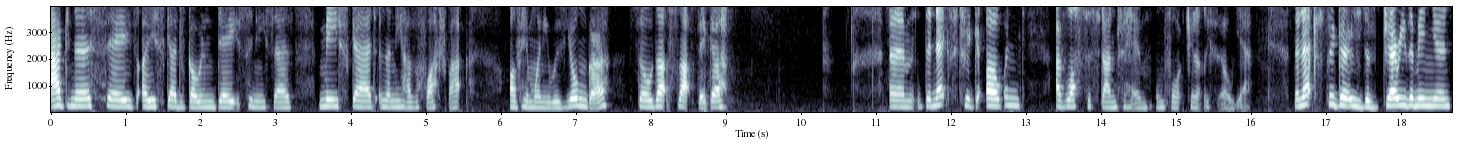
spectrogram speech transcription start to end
Agnes says, Are you scared of going on dates? And he says, Me scared. And then he has a flashback of him when he was younger. So that's that figure. Um, the next figure, oh, and I've lost a stand for him, unfortunately, so yeah. The next figure is of Jerry the Minion,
